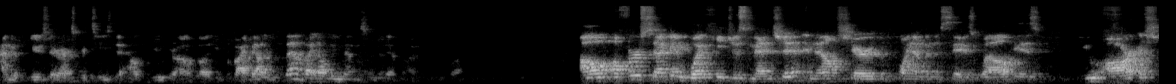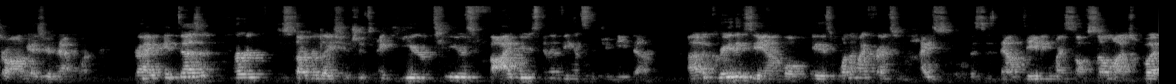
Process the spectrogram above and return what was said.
kind of use their expertise to help you grow. Well, you provide value to them by helping them with some of their projects as well. I'll, I'll first second what he just mentioned, and then I'll share the point I'm going to say as well, is you are as strong as your network, right? It doesn't hurt to start relationships a year, two years, five years in advance that you need them. Uh, a great example is one of my friends from high school. This is now dating myself so much, but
